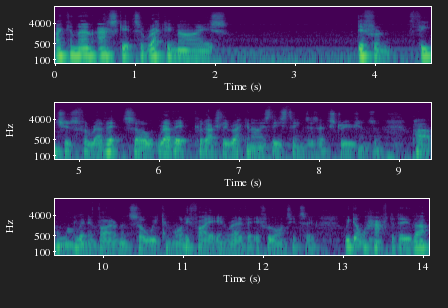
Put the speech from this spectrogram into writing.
I can then ask it to recognize different features for Revit. So Revit could actually recognize these things as extrusions and part of the modeling environment so we can modify it in Revit if we wanted to. We don't have to do that,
